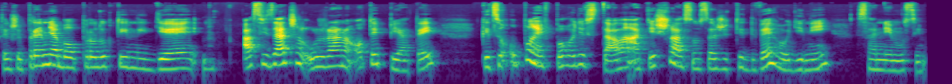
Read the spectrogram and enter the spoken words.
Takže pre mňa bol produktívny deň, asi začal už ráno o tej 5, keď som úplne v pohode vstala a tešila som sa, že tie dve hodiny sa nemusím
